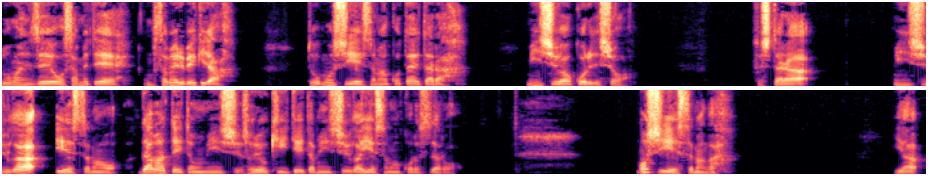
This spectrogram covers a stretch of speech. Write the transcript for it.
ローマに税を納めて、納めるべきだ。と、もしイエス様が答えたら、民衆は怒るでしょう。そしたら、民衆がイエス様を、黙っていても民衆、それを聞いていた民衆がイエス様を殺すだろう。もしイエス様が、いや、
